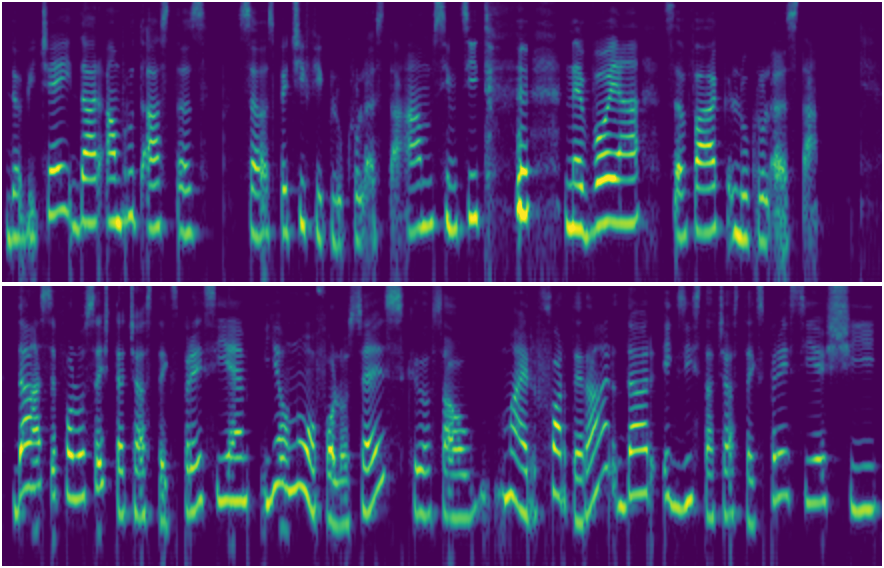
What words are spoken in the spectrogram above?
de obicei, dar am vrut astăzi să specific lucrul ăsta. Am simțit nevoia să fac lucrul ăsta. Da, se folosește această expresie, eu nu o folosesc sau mai foarte rar, dar există această expresie și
